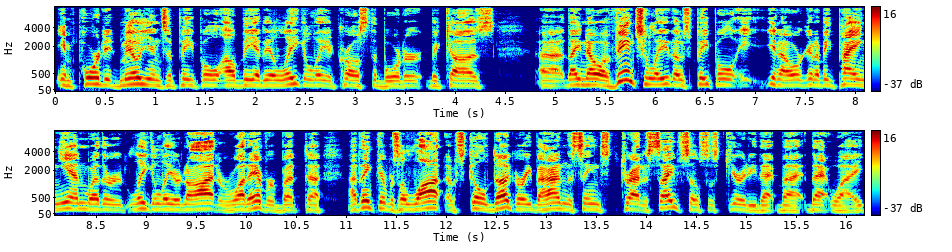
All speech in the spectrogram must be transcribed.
imported millions of people, albeit illegally, across the border because uh, they know eventually those people, you know, are going to be paying in, whether legally or not or whatever. But uh, I think there was a lot of skullduggery behind the scenes to try to save Social Security that that way.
